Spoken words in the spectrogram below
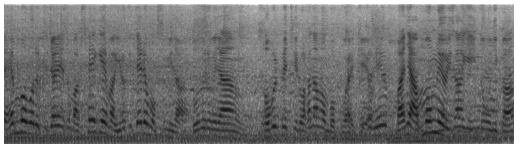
햄버거를 그 자리에서 막세개막 이렇게 때려 먹습니다. 오늘은 그냥 더블 패티로 하나만 먹고 갈게요. 많이 안 먹네요. 이상하게 인도 오니까.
